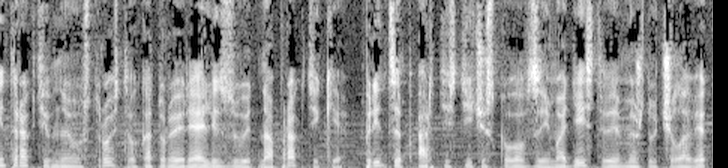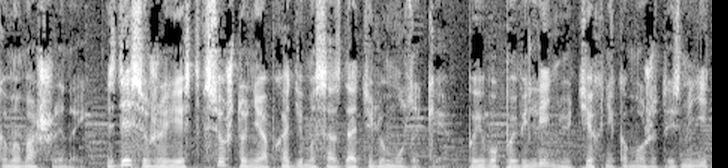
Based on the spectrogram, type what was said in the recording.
Интерактивное устройство, которое реализует на практике принцип артистического взаимодействия между человеком и машиной. Здесь уже есть все, что необходимо создателю музыки. По его повелению техника может изменить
